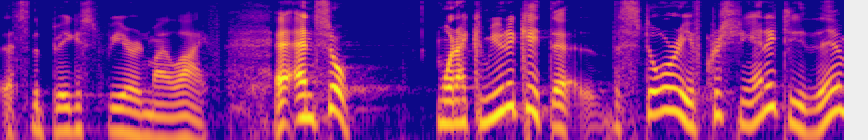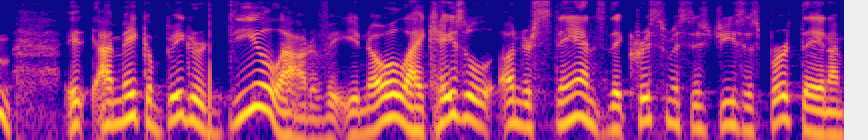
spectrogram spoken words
that's the biggest fear in my life. And, and so, when I communicate the, the story of Christianity to them, it, I make a bigger deal out of it, you know? Like Hazel understands that Christmas is Jesus' birthday, and I'm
